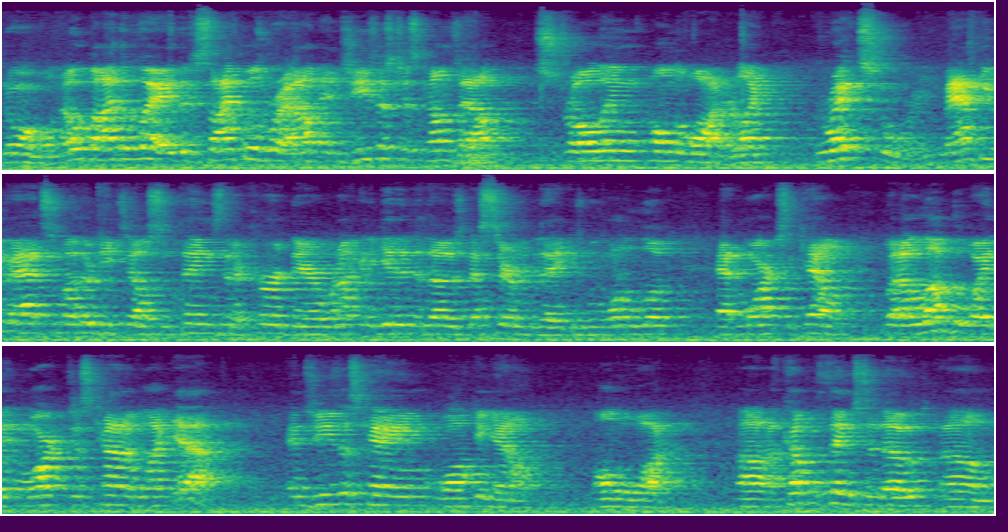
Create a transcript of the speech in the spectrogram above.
normal. No, by the way, the disciples were out, and Jesus just comes out strolling on the water. Like, great story. Matthew adds some other details, some things that occurred there. We're not going to get into those necessarily today because we want to look at Mark's account. But I love the way that Mark just kind of like, yeah. And Jesus came walking out on the water. Uh, a couple things to note. Um,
